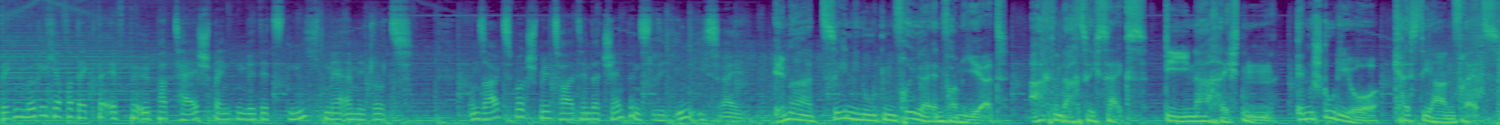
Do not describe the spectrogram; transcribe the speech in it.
Wegen möglicher verdeckter FPÖ-Parteispenden wird jetzt nicht mehr ermittelt. Und Salzburg spielt heute in der Champions League in Israel. Immer 10 Minuten früher informiert. 88.6 Die Nachrichten. Im Studio Christian Fretz.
